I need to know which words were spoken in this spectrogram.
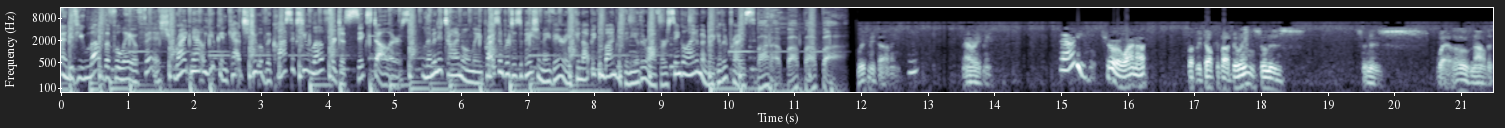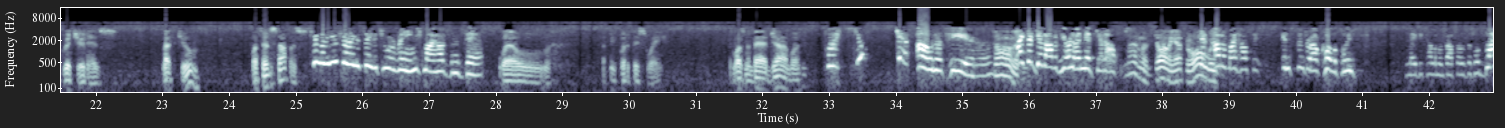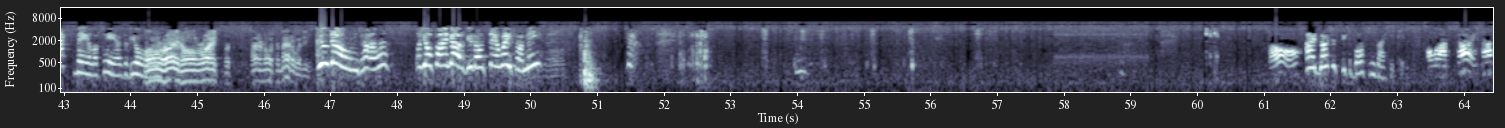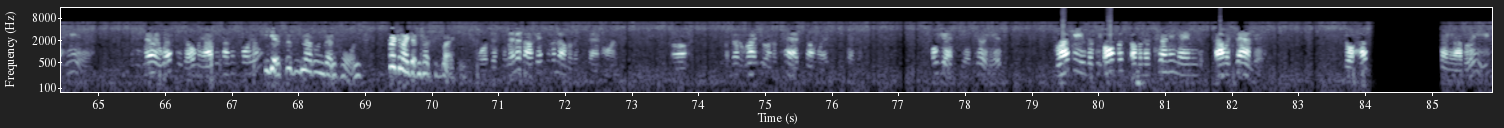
And if you love the Filet-O-Fish, right now you can catch two of the classics you love for just $6. Limited time only. Price and participation may vary. Cannot be combined with any other offer. Single item at regular price. Ba da ba ba ba. With me, darling. Marry me. Marry you. Sure, why not? What we talked about doing as soon as. as soon as. Well, now that Richard has left you. What's there to stop us? Kenneth, are you trying to say that you arranged my husband's death? Well, let me put it this way. It wasn't a bad job, was it? Why, you get out of here. Darling. I said get out of here, and I meant get out. Madeline, darling, after all, Get we... out of my house instant, or I'll call the police. Maybe tell them about those little blackmail affairs of yours. All right, all right, but I don't know what's the matter with you. You don't, huh? Well, you'll find out if you don't stay away from me. Oh. Hello? I'd like to speak to Boston Blackie, please. Oh, well, I'm sorry, he's not here. This is Mary Wesley, though. May I do something for you? Yes, this is Madeline Van Horn. Where can I get in touch with Blackie? Well, just a minute, and I'll get to the number, Mr. Van Horn. Uh, I've got it right here on a pad somewhere. Just a second. Oh, yes, yes, here it is. Blackie is at the office of an attorney named Alexander. Your husband, attorney, I believe.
